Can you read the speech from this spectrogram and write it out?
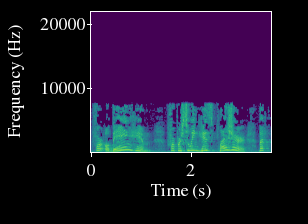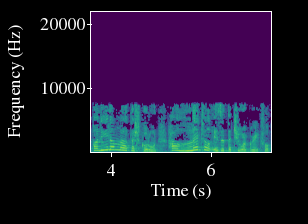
for obeying Him, for pursuing His pleasure. But قَلِيلًا مَا تَشْكُرُونَ How little is it that you are grateful?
